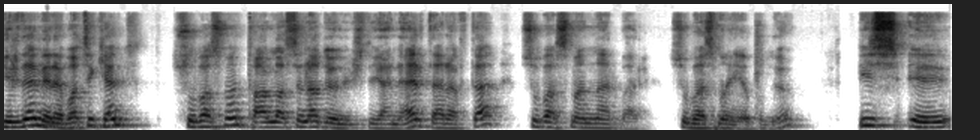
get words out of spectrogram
Birdenbire Batıkent su basman tarlasına dönüştü. Yani her tarafta su basmanlar var. Su basman yapılıyor. Biz e,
